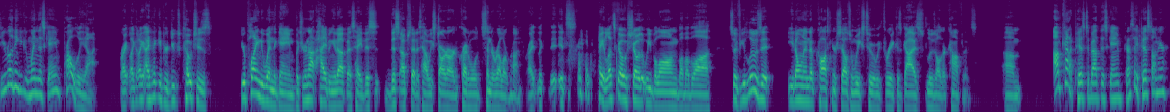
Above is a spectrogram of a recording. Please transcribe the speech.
do you really think you can win this game? Probably not, right? Like, like I think if you're Duke's coaches you're playing to win the game, but you're not hyping it up as, hey, this this upset is how we start our incredible Cinderella run, right? Like it's, hey, let's go show that we belong, blah blah blah. So if you lose it, you don't end up costing yourselves in weeks two or week three because guys lose all their confidence. Um, I'm kind of pissed about this game. Can I say pissed on here?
